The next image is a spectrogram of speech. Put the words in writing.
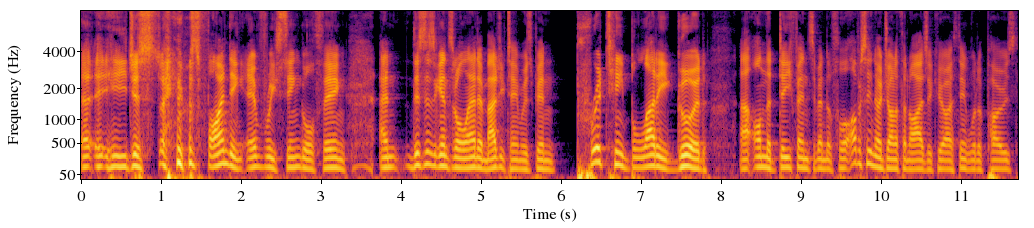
uh, he just he was finding every single thing, and this is against an Orlando Magic team who's been pretty bloody good Uh, on the defensive end of the floor, obviously no Jonathan Isaac, who I think would have posed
